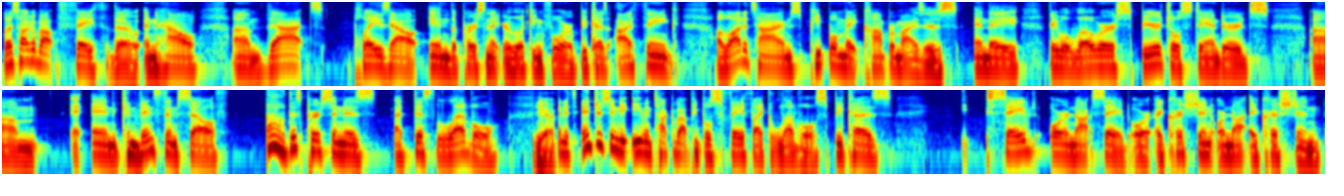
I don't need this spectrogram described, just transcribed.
let's talk about faith though, and how um, that plays out in the person that you're looking for. Because I think a lot of times people make compromises, and they they will lower spiritual standards um, and convince themselves, oh, this person is at this level. Yeah. And it's interesting to even talk about people's faith like levels because saved or not saved, or a Christian or not a Christian,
